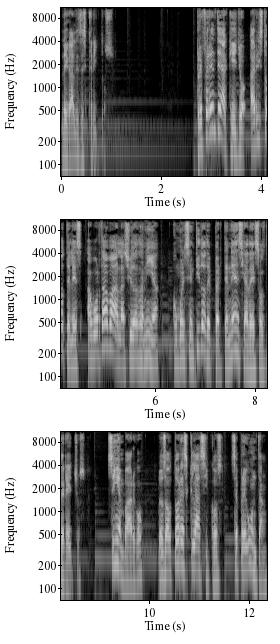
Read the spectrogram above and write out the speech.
legales descritos. Referente a aquello, Aristóteles abordaba a la ciudadanía como el sentido de pertenencia de esos derechos. Sin embargo, los autores clásicos se preguntan,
